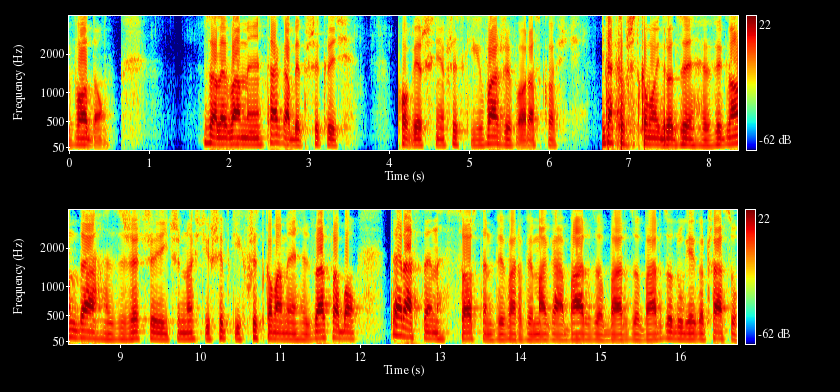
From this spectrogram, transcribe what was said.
wodą. Zalewamy tak, aby przykryć powierzchnię wszystkich warzyw oraz kości. I tak to wszystko, moi drodzy, wygląda. Z rzeczy i czynności szybkich wszystko mamy za sobą. Teraz ten sos, ten wywar wymaga bardzo, bardzo, bardzo długiego czasu.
